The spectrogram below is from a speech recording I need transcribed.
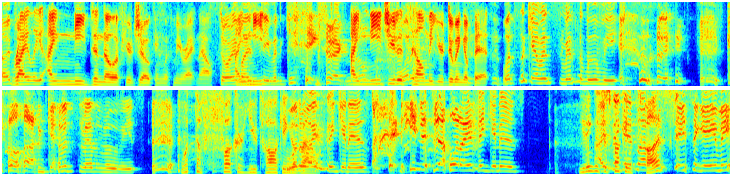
I'm Riley, I need to know if you're joking with me right now. Story I by need, Stephen King. Direct, I need you to What- tell me you're doing a bit. What's the Kevin Smith movie? Go on, Kevin Smith movies. What the fuck are you talking What about? What do I think it is? I need to know what I think it is. You think this I is think fucking I thought it was Chasing Amy.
